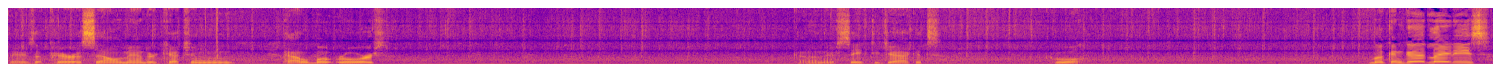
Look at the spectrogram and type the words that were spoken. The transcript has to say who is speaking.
Speaker 1: There's a pair of salamander catching paddle boat rowers. Got on their safety jackets. Cool. Looking good, ladies.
